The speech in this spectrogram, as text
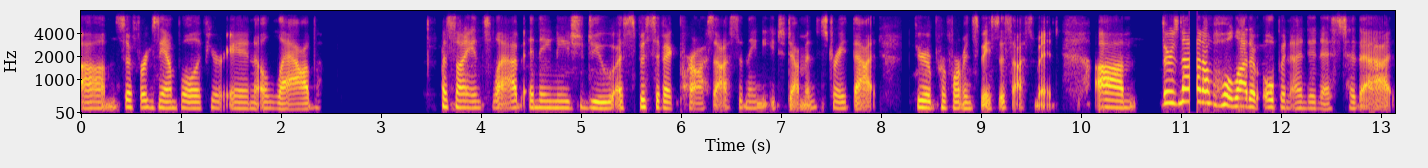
um, so for example, if you're in a lab a science lab and they need to do a specific process and they need to demonstrate that through a performance-based assessment. Um, there's not a whole lot of open-endedness to that.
